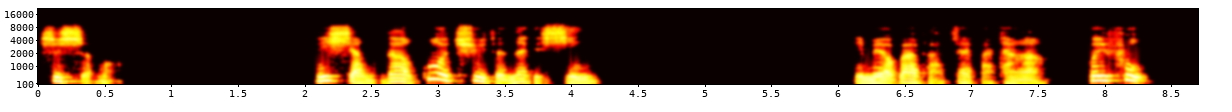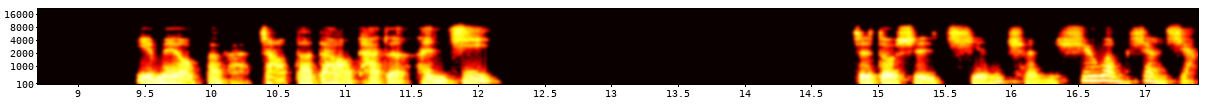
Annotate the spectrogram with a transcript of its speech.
是什么？你想到过去的那个心。你没有办法再把它恢复，也没有办法找得到它的痕迹，这都是前尘虚妄相想。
